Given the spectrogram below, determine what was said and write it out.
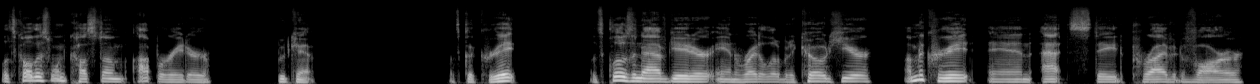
Let's call this one custom operator bootcamp. Let's click create. Let's close the navigator and write a little bit of code here. I'm going to create an at state private var.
